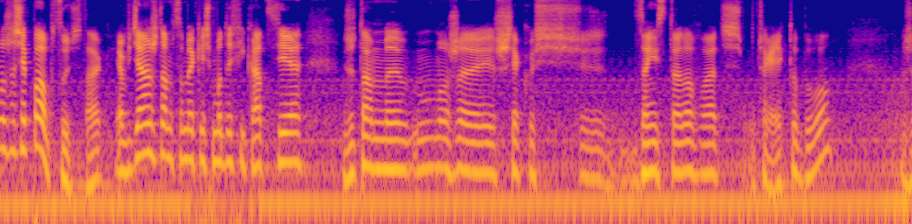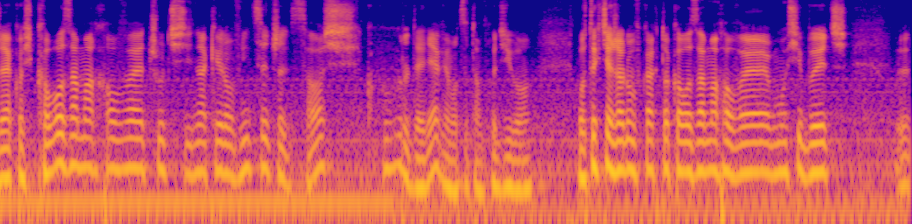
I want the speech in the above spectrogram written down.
może się popsuć, tak? Ja widziałem, że tam są jakieś modyfikacje, że tam y, możesz jakoś y, zainstalować... Czekaj, jak to było? Że jakoś koło zamachowe czuć na kierownicy, czy coś? Kurde, nie wiem o co tam chodziło. Bo w tych ciężarówkach to koło zamachowe musi być yy,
